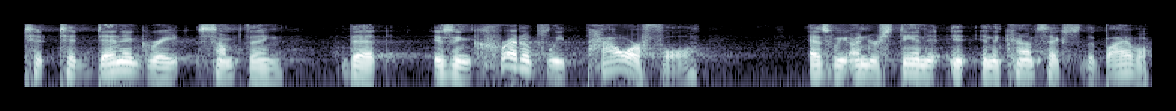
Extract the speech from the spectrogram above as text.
to, to denigrate something that is incredibly powerful as we understand it in, the context of the Bible.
